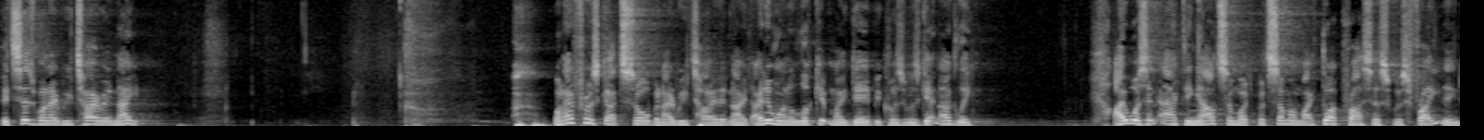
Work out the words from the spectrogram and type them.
It says when I retire at night, when I first got sober and I retired at night, I didn't want to look at my day because it was getting ugly. I wasn't acting out so much, but some of my thought process was frightening.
